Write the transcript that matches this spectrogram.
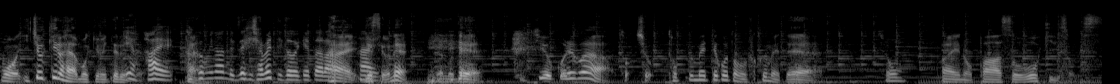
もう一応切る牌はもう決めてるんで。いやはい巧みなんでぜひ喋っていただけたらはい、ですよね。なので、一応これはトップ目ってことも含めて、ションパイのパーソーを切りそうです。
